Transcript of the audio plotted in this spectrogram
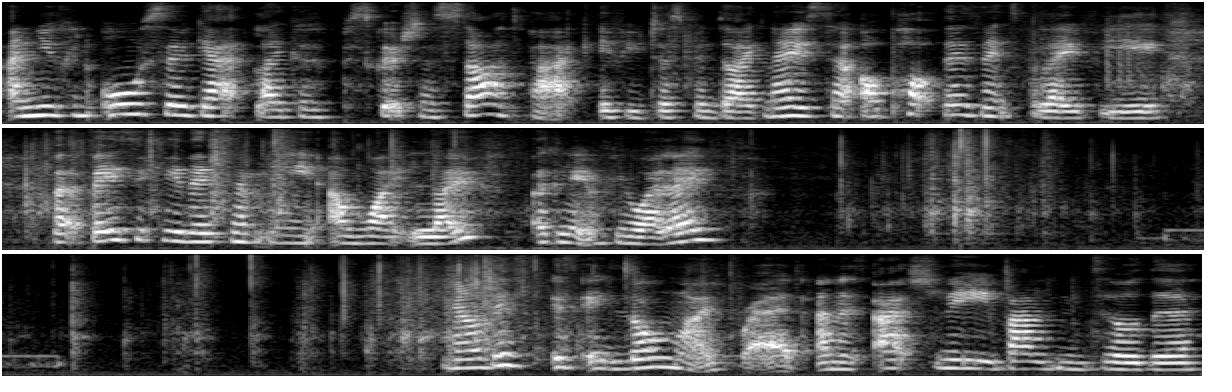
and you can also get like a prescription starter pack if you've just been diagnosed. So I'll pop those links below for you. But basically they sent me a white loaf a gluten-free white loaf. Now this is a long life bread and it's actually valid until the,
